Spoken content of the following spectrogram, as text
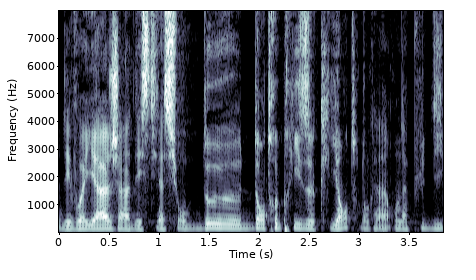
des voyages à destination de- d'entreprises clientes. Donc, on a, plus de 10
